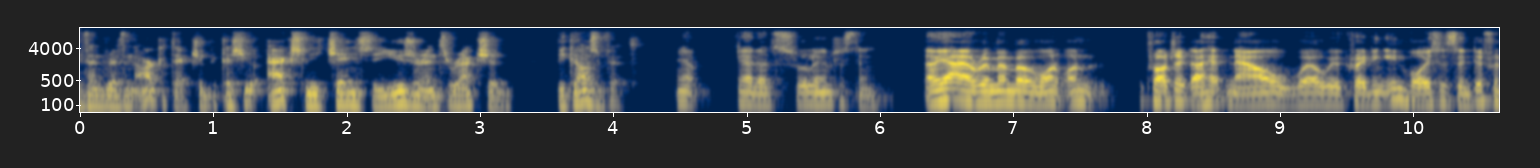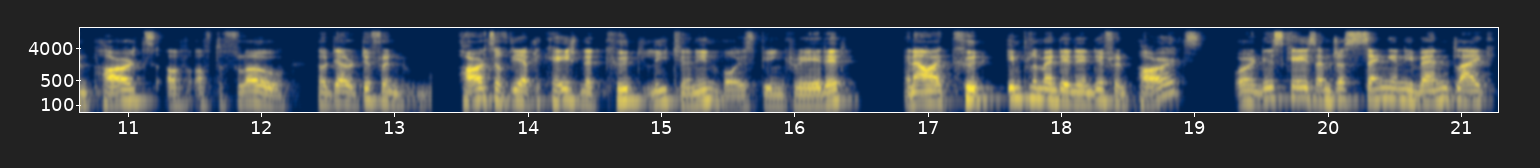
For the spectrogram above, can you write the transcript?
event-driven architecture because you actually change the user interaction because of it. Yeah, yeah, that's really interesting. Uh, yeah, I remember one one project I had now where we're creating invoices in different parts of, of the flow. So there are different parts of the application that could lead to an invoice being created. And now I could implement it in different parts. Or in this case, I'm just sending an event like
